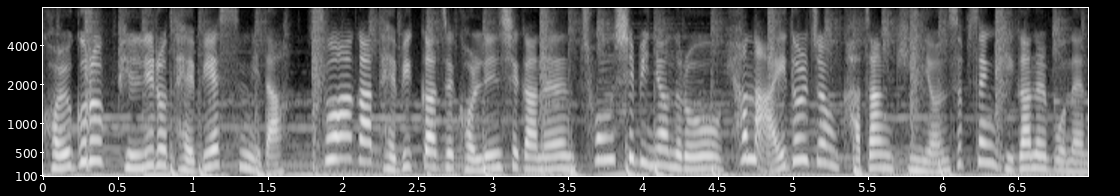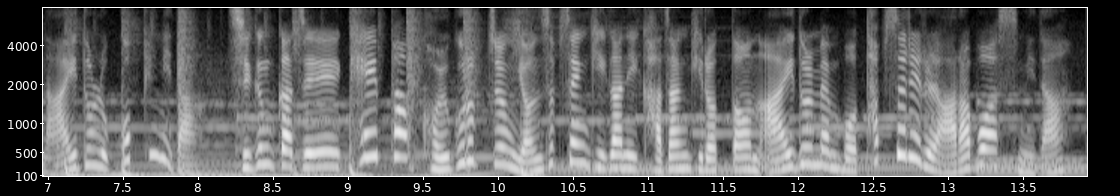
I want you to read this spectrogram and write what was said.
걸그룹 빌리로 데뷔했습니다. 수아가 데뷔까지 걸린 시간은 총 12년으로 현 아이돌 중 가장 긴 연습생 기간을 보낸 아이돌로 꼽힙니다. 지금까지 K-팝 걸그룹 중 연습생 기간이 가장 길었던 아이돌 멤버 탑3를 알아보았습니다.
